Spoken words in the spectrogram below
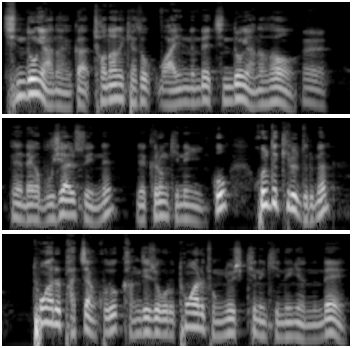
진동이 안 와요. 그러니까 전화는 계속 와 있는데 진동이 안 와서 네. 그냥 내가 무시할 수 있는 그런 기능이 있고 hold 키를 누르면 통화를 받지 않고도 강제적으로 통화를 종료시키는 기능이었는데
